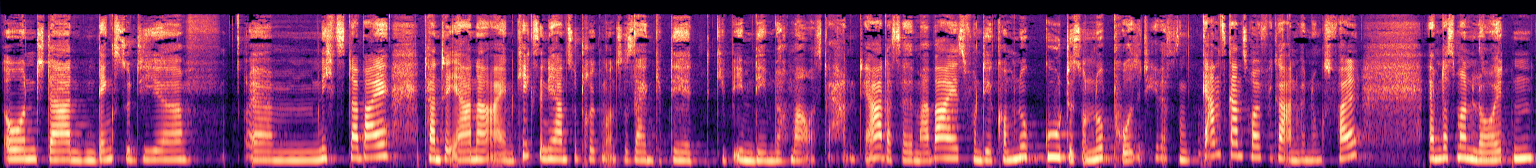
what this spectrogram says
Und da denkst du dir, ähm, nichts dabei, Tante Erna einen Keks in die Hand zu drücken und zu sagen, gib, dir, gib ihm dem doch mal aus der Hand, ja, dass er mal weiß, von dir kommt nur Gutes und nur Positives. Das ist ein ganz, ganz häufiger Anwendungsfall, ähm, dass man Leuten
